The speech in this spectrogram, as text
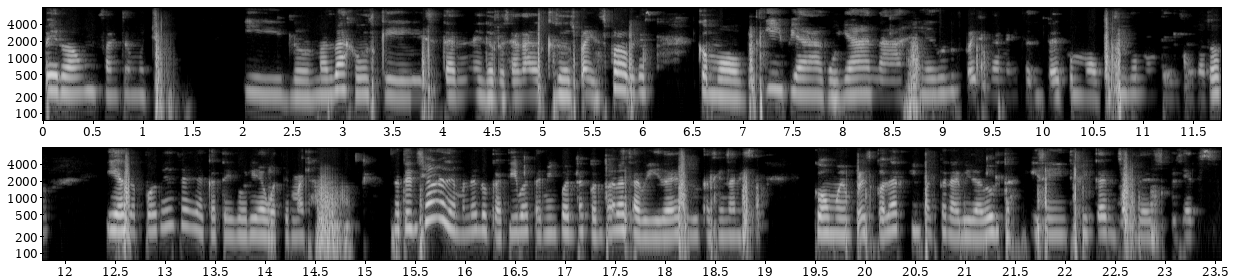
pero aún falta mucho. Y los más bajos, que están en los rezagados, que son los países pobres, como Bolivia, Guyana y algunos países de América Central, como posiblemente El Salvador, y hasta ponerse en la categoría Guatemala. La atención a la demanda educativa también cuenta con todas las habilidades educacionales, como en preescolar impacta la vida adulta y se identifican necesidades especiales.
